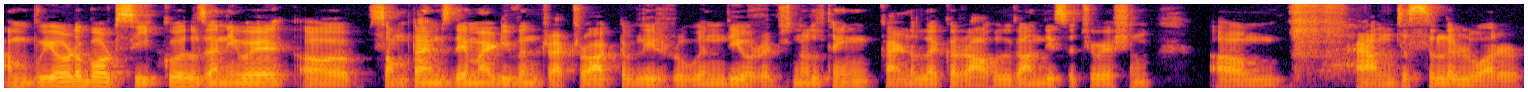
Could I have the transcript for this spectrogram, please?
i'm weird about sequels anyway. Uh, sometimes they might even retroactively ruin the original thing kind of like a rahul gandhi situation um, I'm just a little worried.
